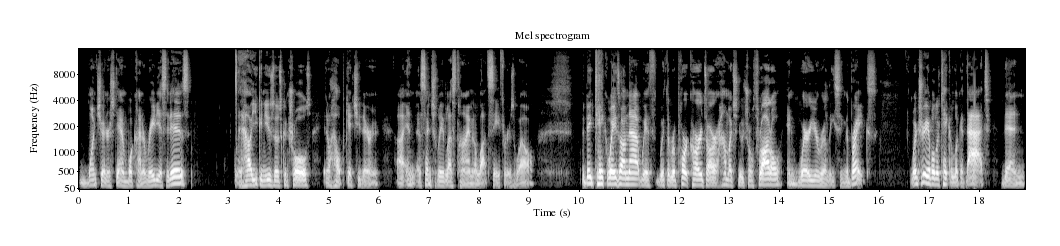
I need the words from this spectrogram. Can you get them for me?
once you understand what kind of radius it is and how you can use those controls, it'll help get you there uh, in essentially less time and a lot safer as well. The big takeaways on that with, with the report cards are how much neutral throttle and where you're releasing the brakes. Once you're able to take a look at that, then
